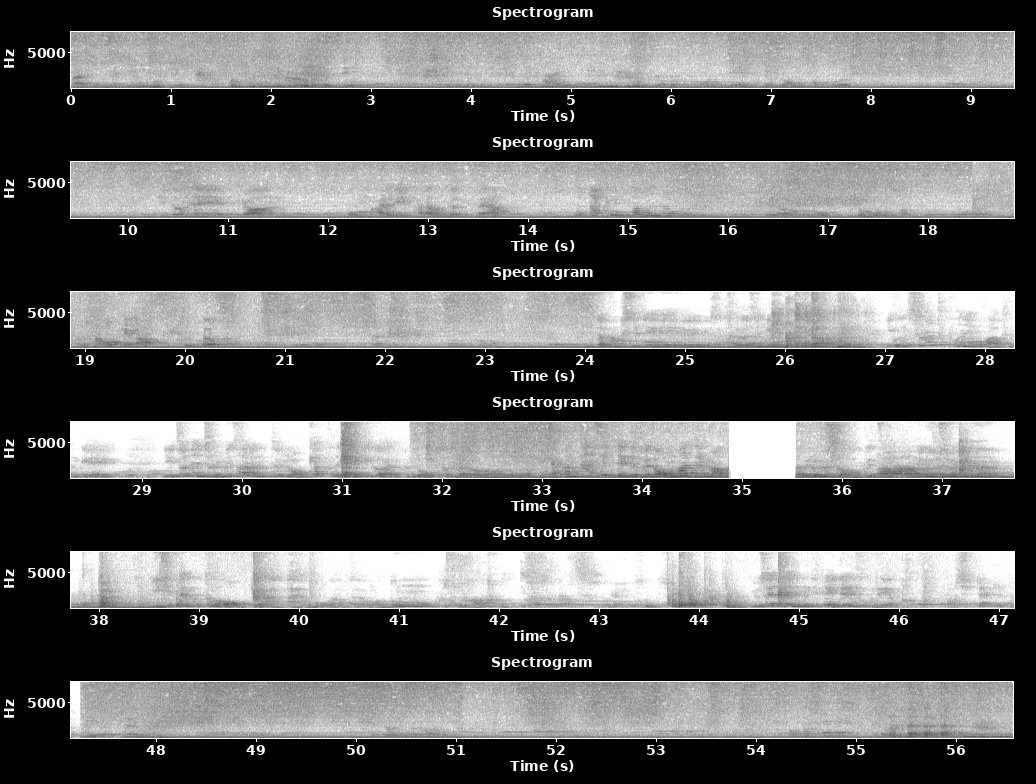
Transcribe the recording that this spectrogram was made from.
빠지는데 이건 뭐지? 뭐지? 뭐지? 엄청 보여. 기존에 이런 몸 관리 받아본 적 있어요? 뭐 딱히 받은 적은 제가 없던 것 같아요. 항상 어깨가 불편하다. 진짜 확실히 여기서 같은 게 예전엔 젊은 사람들 어깨 아프다 이 얘기가 별로 없었어요. 약간 40대들 그래서 엄마들 막 이러면서 그랬잖아요. 근데 요즘에는 20대부터 어깨 아파요, 목 아파요. 너무 그런 거 많아. 요새는 애들도 그래요. 아, 10대들도 응, 10대도 그래요.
